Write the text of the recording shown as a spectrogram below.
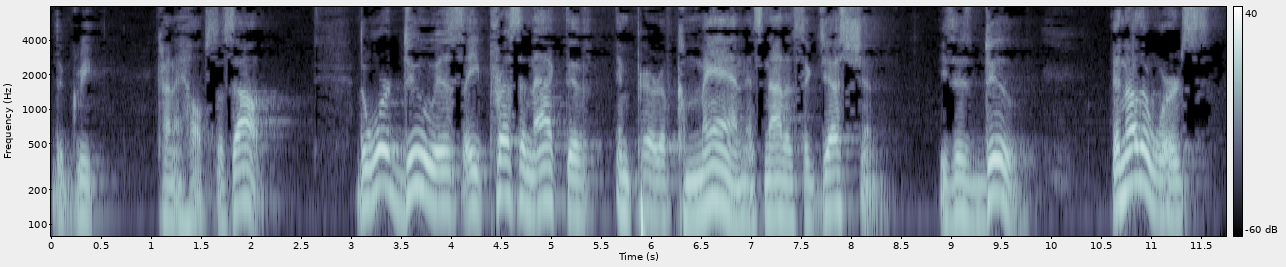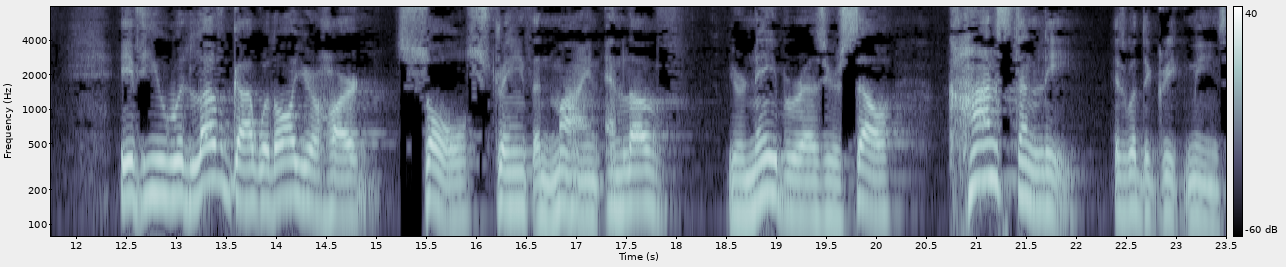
the Greek kind of helps us out. The word do is a present active imperative command. It's not a suggestion. He says do. In other words, if you would love God with all your heart, soul, strength, and mind, and love your neighbor as yourself, constantly is what the Greek means.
